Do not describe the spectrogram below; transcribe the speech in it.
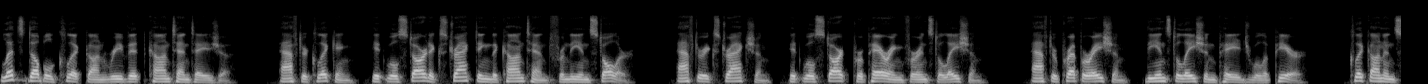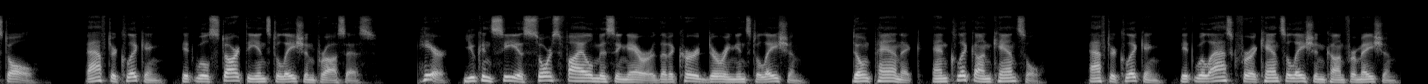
Let's double-click on Revit Content Asia. After clicking, it will start extracting the content from the installer. After extraction, it will start preparing for installation. After preparation, the installation page will appear. Click on Install. After clicking, it will start the installation process. Here, you can see a source file missing error that occurred during installation. Don't panic and click on Cancel. After clicking, it will ask for a cancellation confirmation.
